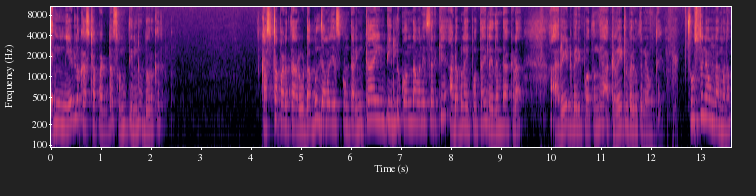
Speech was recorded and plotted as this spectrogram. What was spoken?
ఎన్నేళ్ళు కష్టపడ్డా సొంత ఇల్లు దొరకదు. కష్టపడతారు డబ్బులు జమ చేసుకుంటారు ఇంకా ఇంటి ఇల్లు కొందామనేసరికి ఆ డబ్బులు అయిపోతాయి లేదంటే అక్కడ ఆ రేటు పెరిగిపోతుంది అక్కడ రేట్లు పెరుగుతూనే ఉంటాయి. చూస్తూనే ఉన్నాం మనం.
